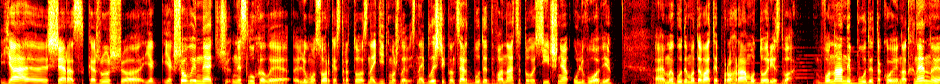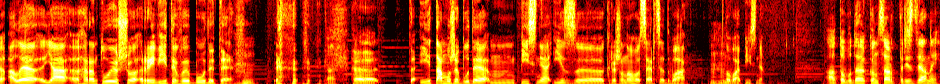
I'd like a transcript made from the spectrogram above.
я е, ще раз кажу, що як, якщо ви не не слухали Люмос Оркестра, то знайдіть можливість. Найближчий концерт буде 12 січня у Львові. Е, ми будемо давати програму до Різдва. Вона не буде такою натхненною, але я гарантую, що ревіти ви будете. Е, і там уже буде пісня із е, Крижаного серця 2. Нова пісня. А то буде концерт різдвяний?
